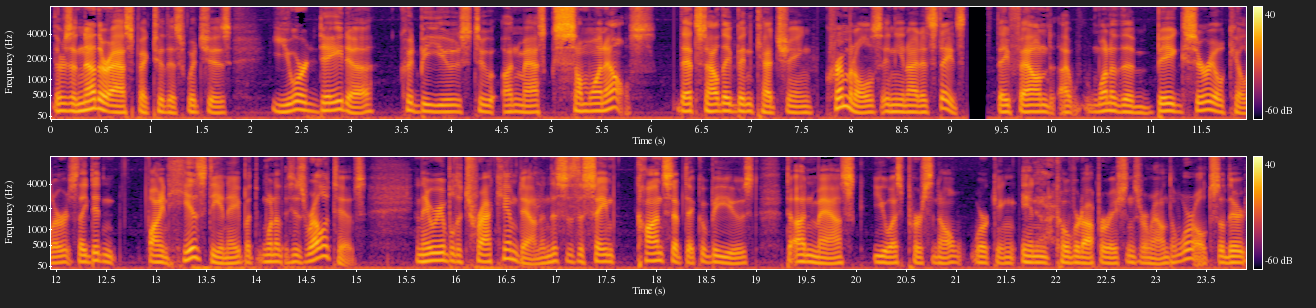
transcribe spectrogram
there's another aspect to this, which is your data could be used to unmask someone else. That's how they've been catching criminals in the United States. They found uh, one of the big serial killers. They didn't find his DNA, but one of his relatives. And they were able to track him down. And this is the same concept that could be used to unmask U.S. personnel working in covert operations around the world. So there,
